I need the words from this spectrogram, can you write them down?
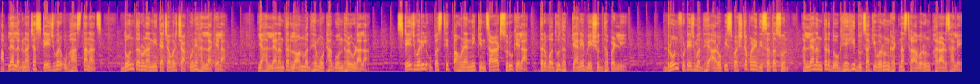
आपल्या लग्नाच्या स्टेजवर उभा असतानाच दोन तरुणांनी त्याच्यावर चाकूने हल्ला केला. या हल्ल्यानंतर लॉनमध्ये मोठा गोंधळ उडाला. स्टेजवरील उपस्थित पाहुण्यांनी किंचाळाट सुरू केला तर वधू धक्क्याने बेशुद्ध पडली. ड्रोन फुटेजमध्ये आरोपी स्पष्टपणे दिसत असून हल्ल्यानंतर दोघेही दुचाकीवरून घटनास्थळावरून फरार झाले.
